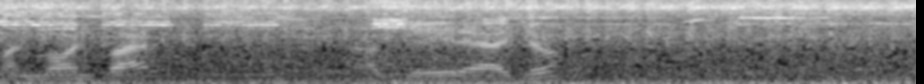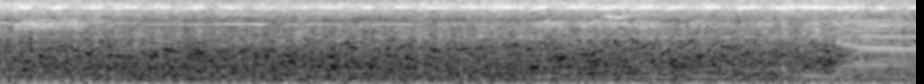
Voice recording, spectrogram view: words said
મનમોહન પાર્ક. આપ જોઈ રહ્યા છો. હિના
